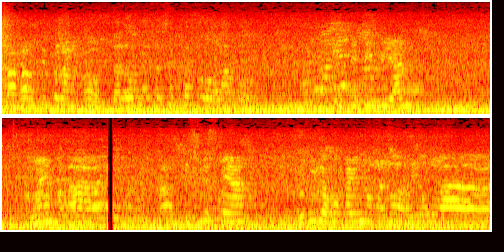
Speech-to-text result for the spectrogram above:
Kakarating ko lang ako. Dalawang nasasaktan ko, wala po. Yung PPB yan. Ngayon, ah, ah, excuse me ah. Bibigyan ko kayo ng ano, yung ah,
